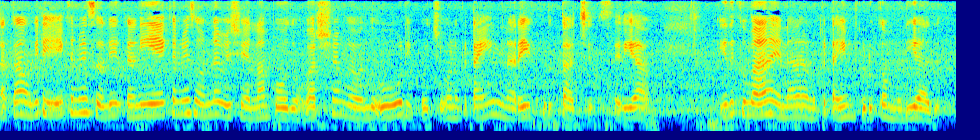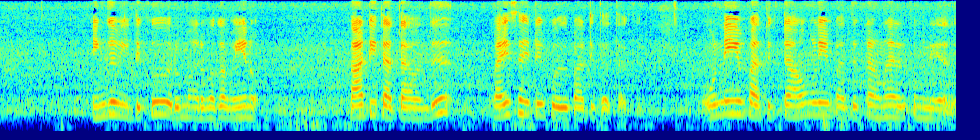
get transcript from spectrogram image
அக்கா அவங்ககிட்ட ஏற்கனவே சொல்லியிருக்கேன். நீ ஏற்கனவே சொன்ன விஷயம்லாம் போதும். வருஷங்க வந்து ஓடி போச்சு. உனக்கு டைம் நிறைய கொடுத்தாச்சு. சரியா? இதுக்கு மேலே என்னால் உனக்கு டைம் கொடுக்க முடியாது. எங்கள் வீட்டுக்கு ஒரு மருமக வேணும். பாட்டி தாத்தா வந்து வயசாயிட்டே போகுது பாட்டி தாத்தாக்கு. உன்னையும் பார்த்துக்கிட்டு அவங்களையும் பார்த்துக்கிட்டு அவங்களால இருக்க முடியாது.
